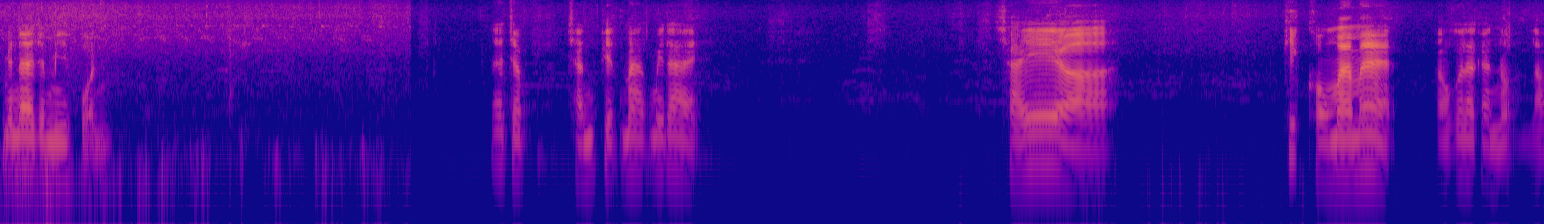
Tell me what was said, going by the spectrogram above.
ไม่น่าจะมีฝน น่าจะฉันเผ็ดมากไม่ได้ ใช้พริกของมาม่า เอาก็แล้วกันเนาะเรา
